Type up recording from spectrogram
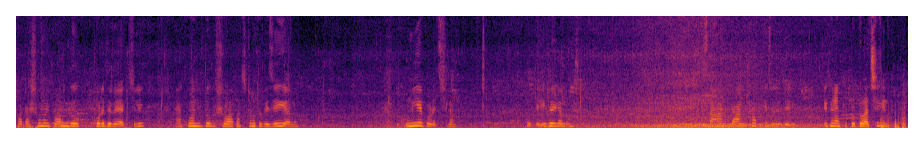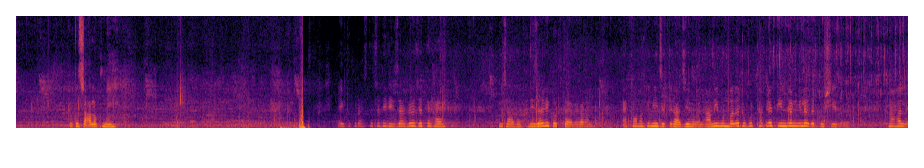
ছটার সময় বন্ধ করে দেবে অ্যাকচুয়ালি এখন তো সোয়া পাঁচটা মতো বেজেই গেল। ঘুমিয়ে পড়েছিলাম। তো দেরি হয়ে গেল। স্নান টান সব কিছুতে দেরি। এখানে একটা টোটো আছে কিন্তু টোটো চালক নেই। এইটুকু রাস্তা যদি রিজার্ভেও যেতে হয়, যাব। রিজার্ভই করতে হবে, কারণ একা আমাকে নিয়ে যেতে রাজি হবে না। আমি মুম্বাদা টুকুর থাকলে তিনজন মিলে ওদের পুষিয়ে যাবে নাহলে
